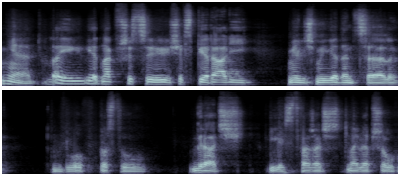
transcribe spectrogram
Nie, tutaj jednak wszyscy się wspierali, mieliśmy jeden cel, było po prostu grać i stwarzać najlepszą,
